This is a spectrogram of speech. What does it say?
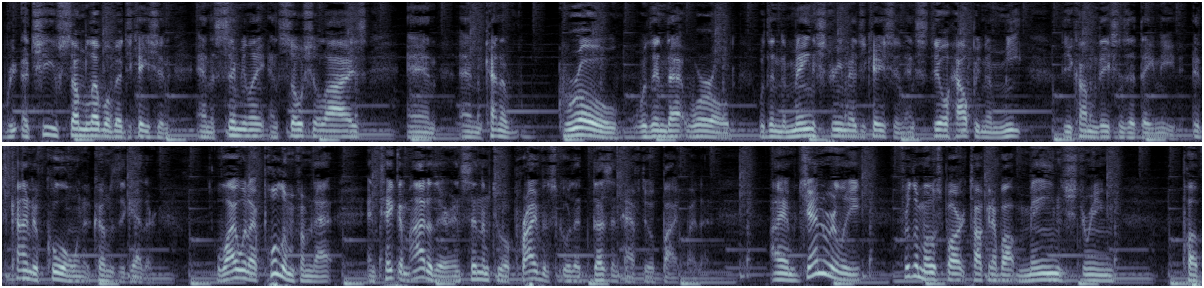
re- achieve some level of education and assimilate and socialize and, and kind of grow within that world, within the mainstream education, and still helping them meet the accommodations that they need. It's kind of cool when it comes together. Why would I pull them from that and take them out of there and send them to a private school that doesn't have to abide by that? I am generally, for the most part, talking about mainstream pub,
